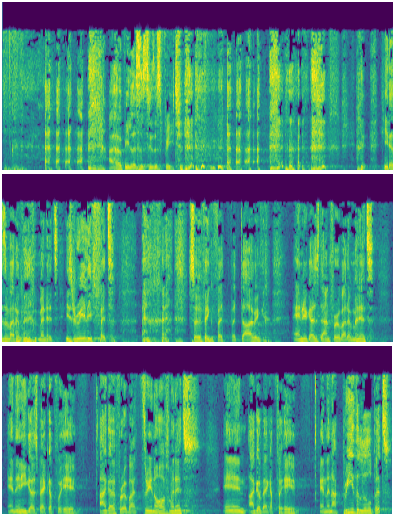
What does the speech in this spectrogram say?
I hope he listens to this preach. he does about a minute. He's really fit. Surfing fit, but diving. Andrew goes down for about a minute and then he goes back up for air. I go for about three and a half minutes and I go back up for air. And then I breathe a little bit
